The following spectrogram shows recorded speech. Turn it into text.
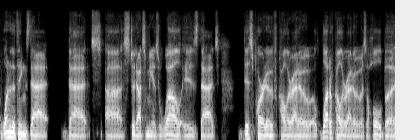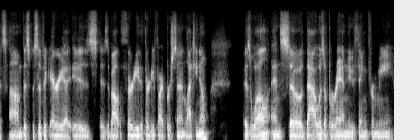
one of the things that that uh, stood out to me as well is that this part of Colorado, a lot of Colorado as a whole, but um, this specific area is is about 30 to 35 percent Latino as well, and so that was a brand new thing for me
